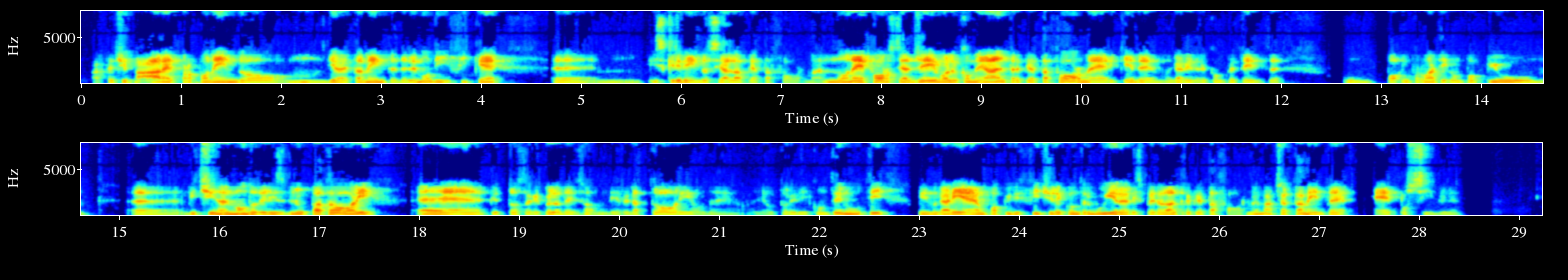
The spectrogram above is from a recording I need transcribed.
partecipare proponendo mh, direttamente delle modifiche eh, iscrivendosi alla piattaforma. Non è forse agevole come altre piattaforme, richiede magari delle competenze un po' informatiche un po' più eh, vicine al mondo degli sviluppatori, eh, piuttosto che quello dei, insomma, dei redattori o degli autori dei contenuti, quindi magari è un po' più difficile contribuire rispetto ad altre piattaforme, ma certamente è possibile.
